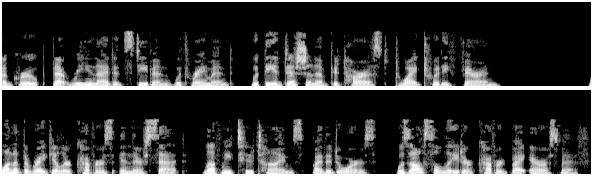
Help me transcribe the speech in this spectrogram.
a group that reunited Stephen with Raymond, with the addition of guitarist Dwight Twitty Farron. One of the regular covers in their set, Love Me Two Times by The Doors, was also later covered by Aerosmith.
